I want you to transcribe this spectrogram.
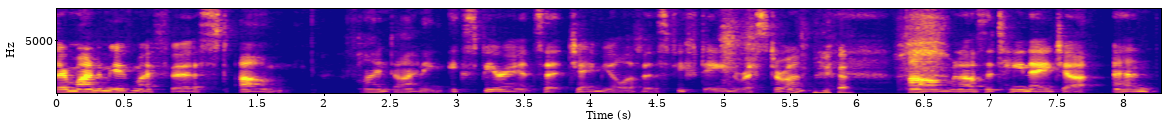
They reminded me of my first um, fine dining experience at Jamie Oliver's 15 restaurant Yeah. um, when I was a teenager. And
